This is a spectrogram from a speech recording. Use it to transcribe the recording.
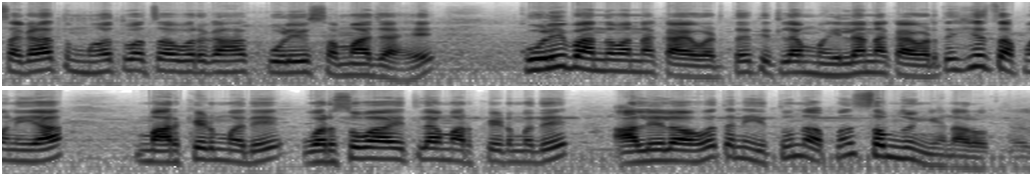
सगळ्यात महत्त्वाचा वर्ग हा कोळी समाज आहे. कोळी बांधवांना काय वाटतं तिथल्या महिलांना काय वाटतं हेच आपण या मार्केटमध्ये वर्सोवा इथल्या मार्केटमध्ये आलेलो आहोत आणि इथून आपण समजून घेणार आहोत.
